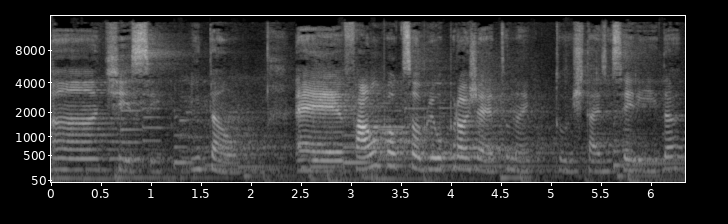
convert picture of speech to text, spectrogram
Ah, Tice, então, é, fala um pouco sobre o projeto, né? Tu estás inserida,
